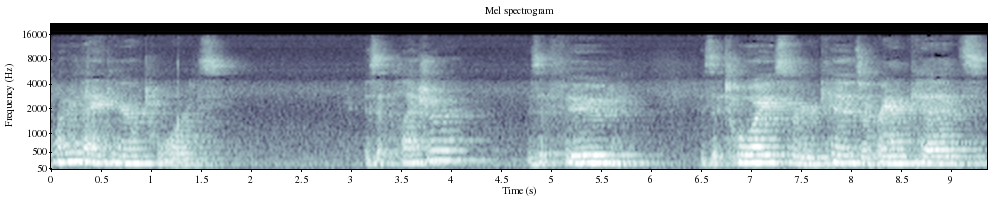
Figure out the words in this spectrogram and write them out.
What are they geared towards? Is it pleasure? Is it food? Is it toys for your kids or grandkids?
